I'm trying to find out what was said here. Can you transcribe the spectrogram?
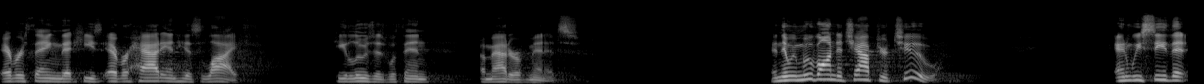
everything that he's ever had in his life, he loses within a matter of minutes. And then we move on to chapter 2. And we see that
